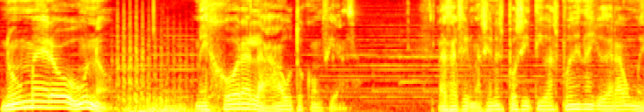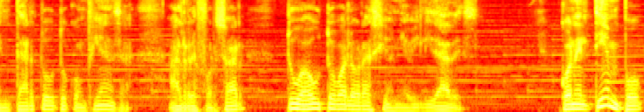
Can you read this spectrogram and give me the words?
Número 1. Mejora la autoconfianza. Las afirmaciones positivas pueden ayudar a aumentar tu autoconfianza al reforzar tu autovaloración y habilidades. Con el tiempo,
